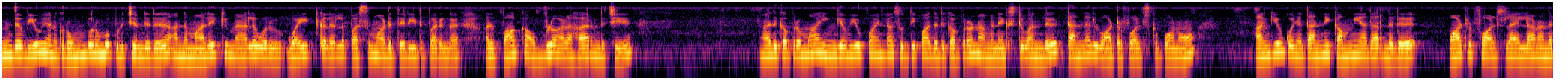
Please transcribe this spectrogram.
இந்த வியூ எனக்கு ரொம்ப ரொம்ப பிடிச்சிருந்தது. அந்த மலைக்கு மேலே ஒரு ஒயிட் கலரில் பசுமாடு தெரியுது பாருங்கள் அது பார்க்க அவ்வளோ அழகாக இருந்துச்சு. அதுக்கப்புறமா இங்கே வியூ பாயிண்ட்லாம் சுற்றி பார்த்ததுக்கப்புறம் நாங்கள் நெக்ஸ்ட்டு வந்து டன்னல் வாட்டர் ஃபால்ஸ்க்கு போனோம். அங்கேயும் கொஞ்சம் தண்ணி கம்மியாக தான் இருந்தது. வாட்டர் ஃபால்ஸ்லாம் இல்லை ஆனால் அந்த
